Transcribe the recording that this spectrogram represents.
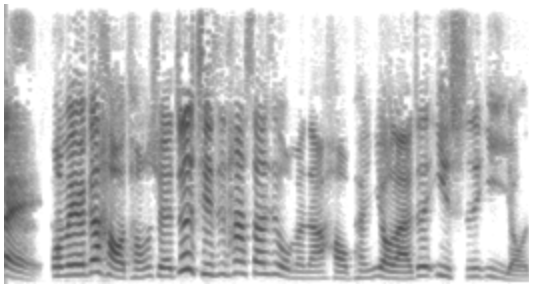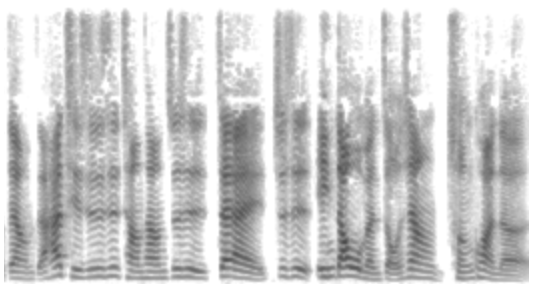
对，我们有一个好同学，就是其实他算是我们的好朋友啦，就是亦师亦友这样子。他其实是常常就是在就是引导我们走向存款的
